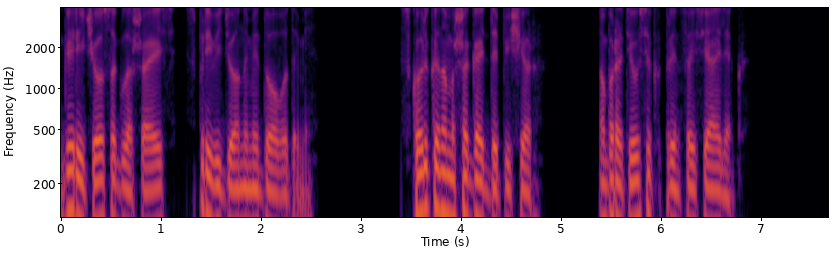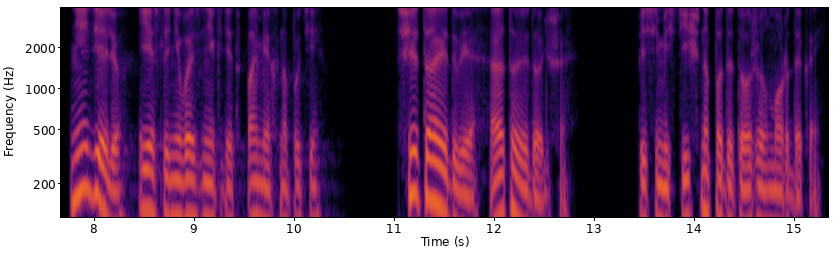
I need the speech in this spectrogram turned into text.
горячо соглашаясь с приведенными доводами. «Сколько нам шагать до пещер?» — обратился к принцессе Олег. «Неделю, если не возникнет помех на пути». «Считай две, а то и дольше», — пессимистично подытожил Мордекай.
